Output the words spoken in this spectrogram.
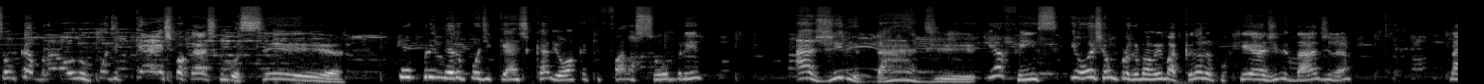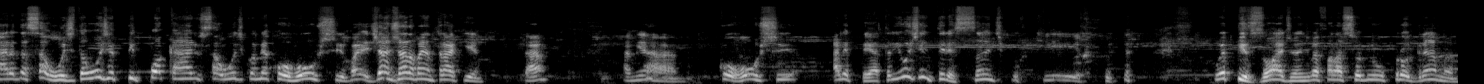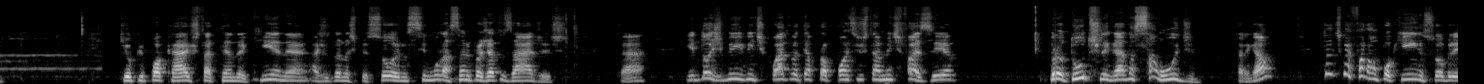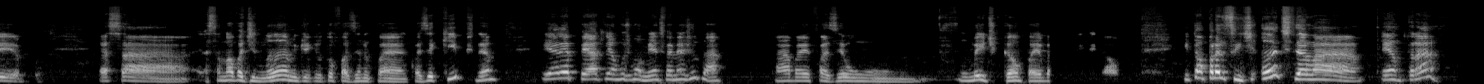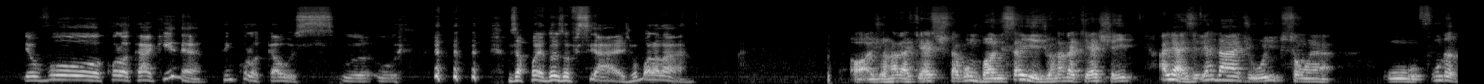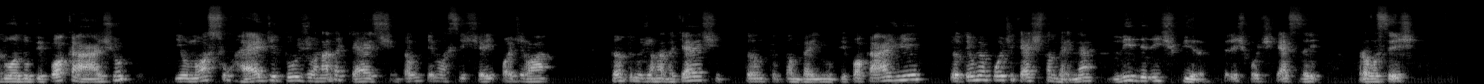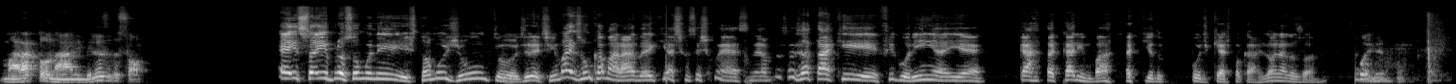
Ibson Cabral no podcast Podcast com você. O primeiro podcast carioca que fala sobre agilidade e afins. E hoje é um programa bem bacana porque é agilidade, né? Na área da saúde. Então hoje é Pipoca Área Saúde com a minha co-host. Vai, já já ela vai entrar aqui, tá? A minha co-host Alepetra. E hoje é interessante porque o episódio, a gente vai falar sobre o programa que o Pipoca Ágil está tendo aqui, né, ajudando as pessoas no simulação de projetos ágeis. Tá? E 2024 vai ter a proposta justamente de fazer produtos ligados à saúde. Tá legal? Então a gente vai falar um pouquinho sobre essa, essa nova dinâmica que eu estou fazendo com, a, com, as equipes, né? E a Lepetro, em alguns momentos, vai me ajudar. Tá? Vai fazer um, um meio de campo aí, vai então, para o seguinte, antes dela entrar, eu vou colocar aqui, né? Tem que colocar os, o, o, os apoiadores oficiais. Vamos lá. Ó, a Jornada Cast está bombando. Isso aí, Jornada Cast aí. Aliás, é verdade, o Y é o fundador do Pipoca Ágil e o nosso head do Jornada Cast. Então, quem não assiste aí pode ir lá, tanto no Jornada Cast, tanto também no Pipoca Ágil e eu tenho meu podcast também, né? Líder Inspira. Três podcasts aí para vocês maratonarem, beleza, pessoal? É isso aí, professor Muniz. Tamo junto, direitinho. Mais um camarada aí que acho que vocês conhecem, né? O professor já está aqui, figurinha e é carta carimbada aqui do podcast Pocard. Dá uma olhada só.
